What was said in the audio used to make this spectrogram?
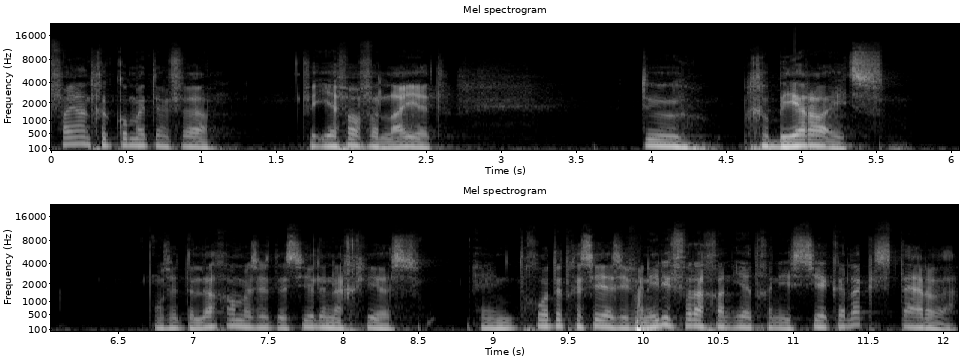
vyand gekom het en vir vir Eva verlei het toe gebeur daar iets. Ons het 'n liggaam ons het 'n siel en 'n gees. En God het gesê as jy van hierdie vrug gaan eet gaan jy sekerlik sterwe.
